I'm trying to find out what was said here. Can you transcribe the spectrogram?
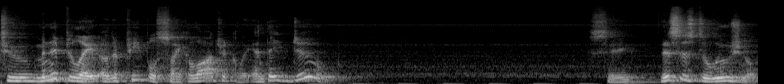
to manipulate other people psychologically, and they do. See, this is delusional.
